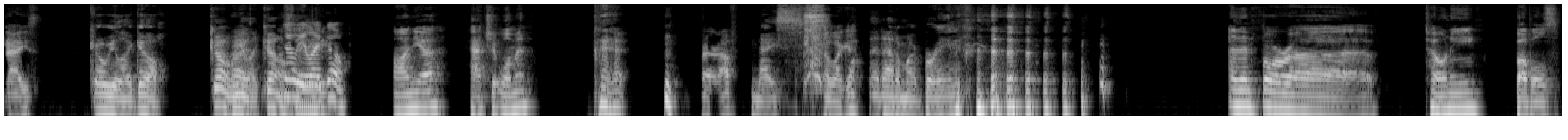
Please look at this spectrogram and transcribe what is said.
Nice. Go, Eli, go. Go, right. Eli, go. So say- Eli, go. Anya, Hatchet Woman. Fair enough. Nice. I like it. Get that out of my brain. and then for uh, Tony, Bubbles.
